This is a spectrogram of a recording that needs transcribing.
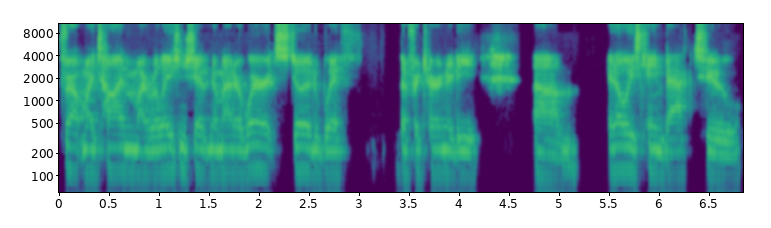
throughout my time, my relationship, no matter where it stood with the fraternity, um, it always came back to,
